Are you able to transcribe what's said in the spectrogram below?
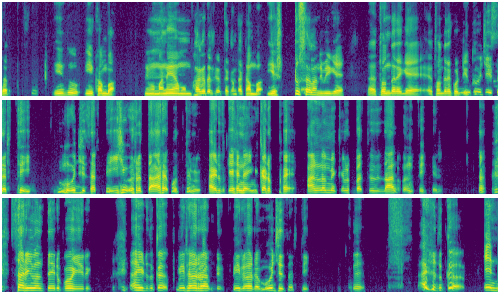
ಸರ್, ಇದು ಈ ಕಂಬ. ನಿಮ್ಮ ಮನೆಯ ಮುಂಭಾಗದಲ್ಲಿ ಇರ್ತಕ್ಕಂಥ ಕಂಬ ಎಷ್ಟು ಸಲ ನಿಮಗೆ ತೊಂದರೆಗೆ, ತೊಂದರೆ ಕೊಟ್ಟಿತ್ತು? ಮೂಜಿ ಸರ್ತಿ ಮೂಜಿ ಸರ್ತಿ ಇವರು ತಾರೆ ಪುತ್ತನು ಅಡ್ಕೆ ನೈನ್ ಕಡಪೆ. ಅಲ್ಲೊಮ್ಮೆ ಕೆಲವು ಬತ್ತದ ದಾಲ್ ಬಂತೀರಿ ಸರಿ ಮಂತೇರು ಪೋಯಿರಿ. ಹಿಡಿದುಕ ಪಿರೋರ ಪಿರೋರ ಮೂಜಿ ಸರ್ತಿ. ಹಿಡಿದುಕ ಏನ್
